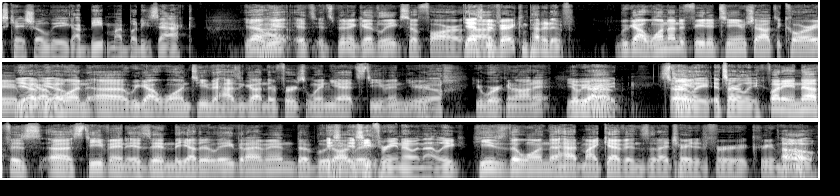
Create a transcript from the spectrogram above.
TSK Show League. I beat my buddy Zach. yeah, uh, we, it's it's been a good league so far. Yeah, it's Um, been very competitive. We got one undefeated team. Shout out to Corey. We got yep. one. Uh, we got one team that hasn't gotten their first win yet. Steven, you're Ugh. you're working on it. You'll be all uh, right. It's Steve- early. It's early. Funny enough, is uh, Steven is in the other league that I'm in, the Blue Is, Dog is he League. three and zero in that league? He's the one that had Mike Evans that I traded for Kareem Hunt, Oh,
